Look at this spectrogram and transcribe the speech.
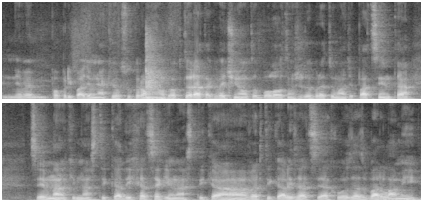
neviem, po prípade nejakého súkromného doktora, tak väčšinou to bolo o tom, že dobre, tu máte pacienta, cievná gymnastika, dýchacia gymnastika, vertikalizácia, chôdza s barlami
